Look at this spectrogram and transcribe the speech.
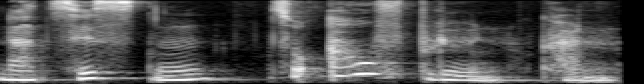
Narzissten so aufblühen können.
